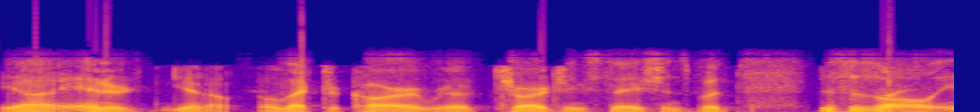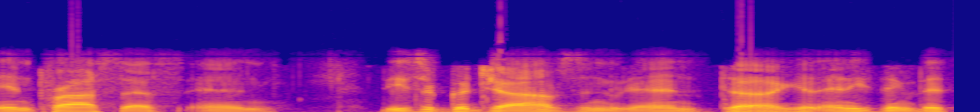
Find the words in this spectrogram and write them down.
Uh, energy, you know, electric car uh, charging stations. But this is all in process, and these are good jobs, and and uh, anything that's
